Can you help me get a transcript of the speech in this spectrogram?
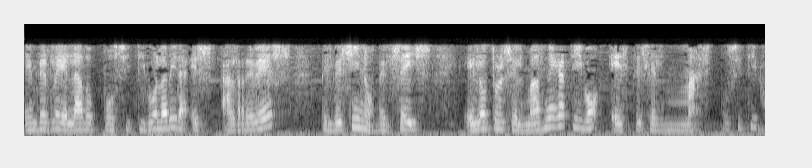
en verle el lado positivo a la vida. Es al revés del vecino, del 6. El otro es el más negativo, este es el más positivo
